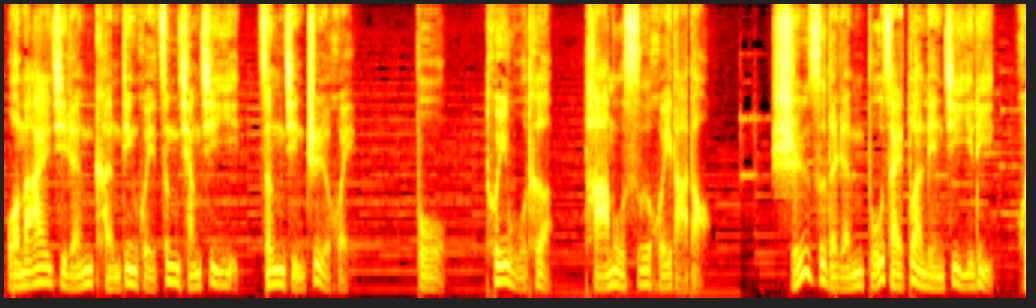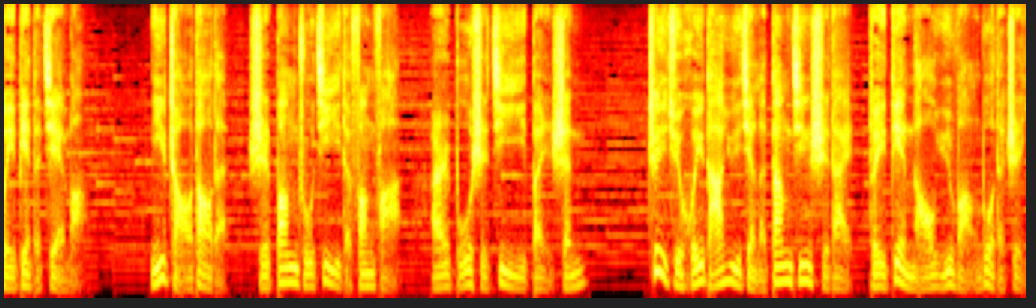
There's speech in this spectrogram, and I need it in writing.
我们埃及人肯定会增强记忆，增进智慧。”不，推武特，塔木斯回答道：“识字的人不再锻炼记忆力，会变得健忘。”你找到的是帮助记忆的方法，而不是记忆本身。这句回答预见了当今时代对电脑与网络的质疑。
